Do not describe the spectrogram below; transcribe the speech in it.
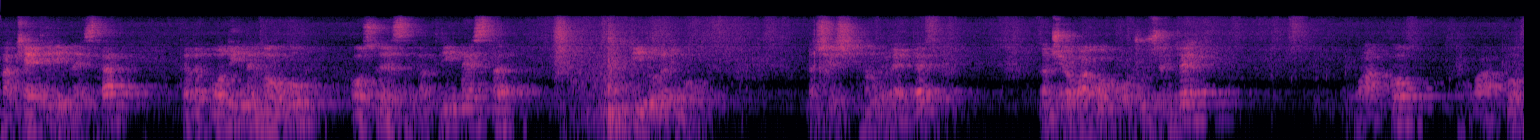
na četiri mesta, kada podignem nogu, oslonjen sam na tri mesta i uradim ovo. Znači još jedan gledajte, znači ovako počušete, ovako, ovako.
